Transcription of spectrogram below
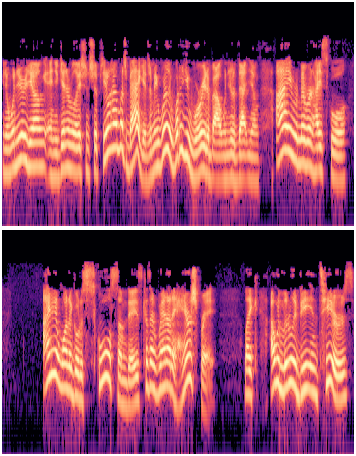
You know, when you're young and you get in relationships, you don't have much baggage. I mean, really, what are you worried about when you're that young? I remember in high school, I didn't want to go to school some days because I ran out of hairspray. Like, I would literally be in tears,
